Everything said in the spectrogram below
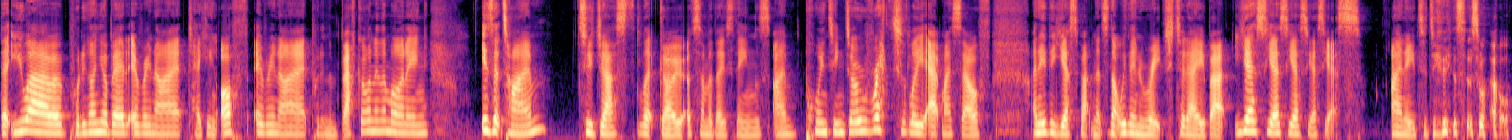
that you are putting on your bed every night taking off every night putting them back on in the morning is it time to just let go of some of those things. I'm pointing directly at myself. I need the yes button. It's not within reach today, but yes, yes, yes, yes, yes. I need to do this as well.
